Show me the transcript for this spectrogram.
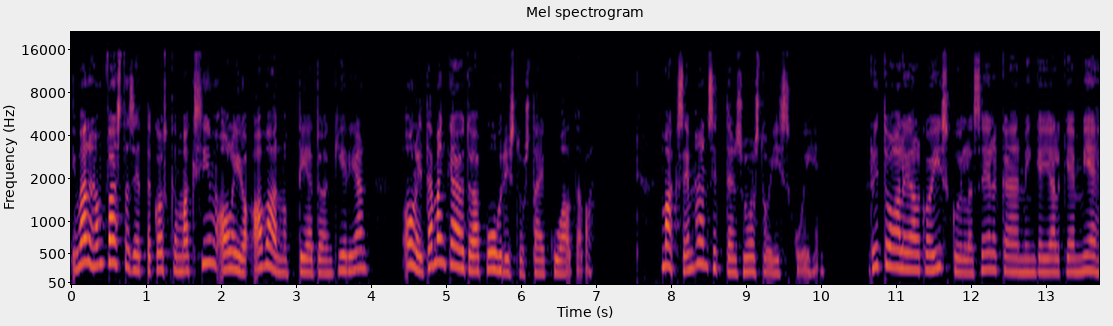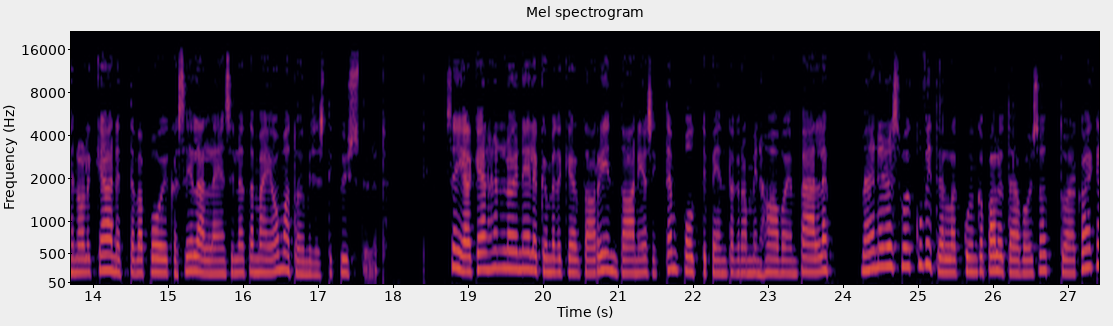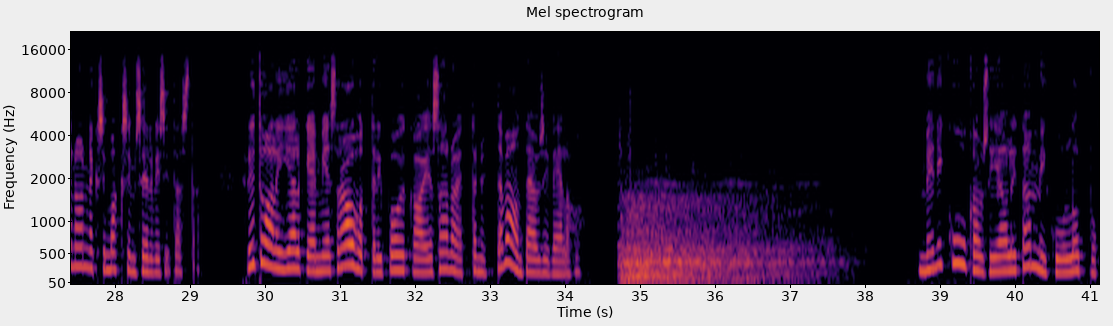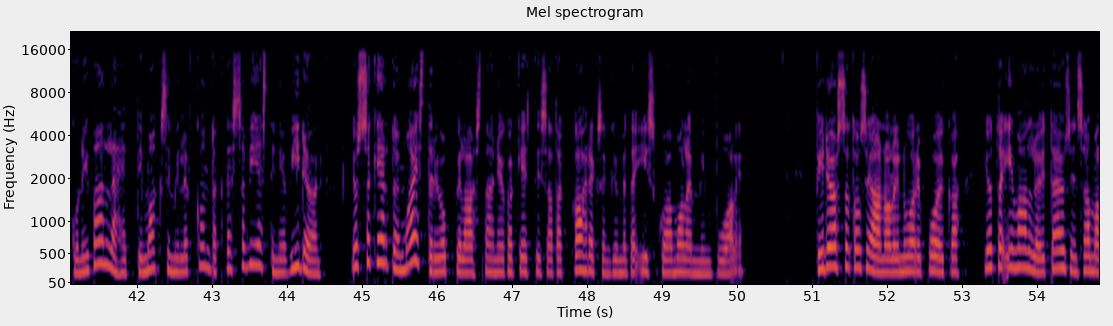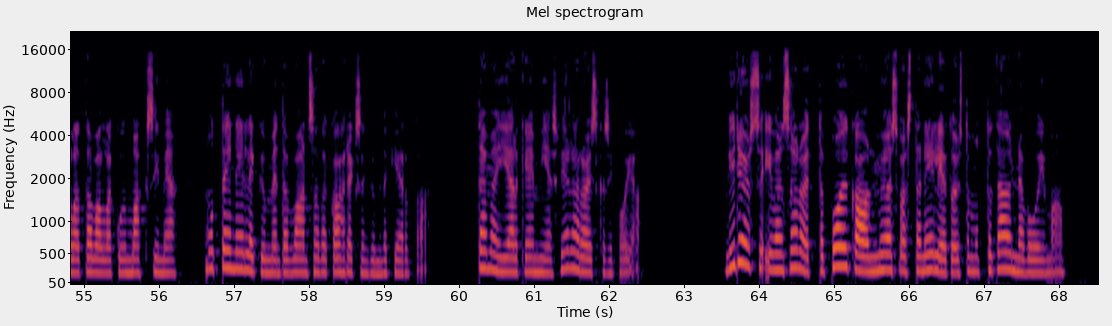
Ivanhan vastasi, että koska Maxim oli jo avannut tietojen kirjan, oli tämän käytöä puhdistus tai kuoltava. Maximhan sitten suostui iskuihin. Rituaali alkoi iskuilla selkään, minkä jälkeen miehen oli käännettävä poika selälleen, sillä tämä ei omatoimisesti pystynyt. Sen jälkeen hän löi 40 kertaa rintaan ja sitten poltti pentagrammin haavojen päälle – Mä en edes voi kuvitella, kuinka paljon tämä voi sattua, ja kaiken onneksi Maxim selvisi tästä. Rituaalin jälkeen mies rauhoitteli poikaa ja sanoi, että nyt tämä on täysi velho. Meni kuukausi ja oli tammikuun loppu, kun Ivan lähetti Maksimille kontaktessa viestin ja videon, jossa kertoi maisterioppilaastaan, joka kesti 180 iskoa molemmin puolin. Videossa tosiaan oli nuori poika, jota Ivan löi täysin samalla tavalla kuin Maksimia, mutta ei 40 vaan 180 kertaa. Tämän jälkeen mies vielä raiskasi pojan. Videossa Ivan sanoi, että poika on myös vasta 14, mutta täynnä voimaa.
